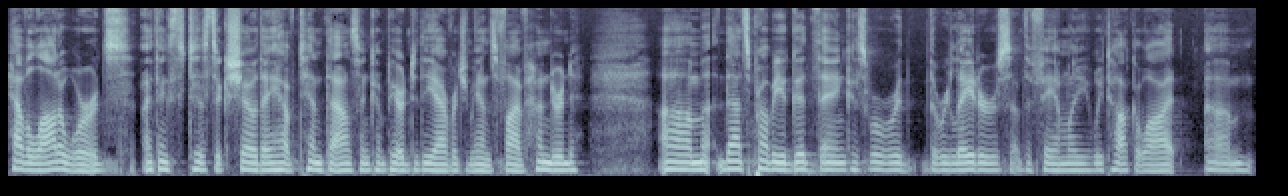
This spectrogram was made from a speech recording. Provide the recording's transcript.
have a lot of words. I think statistics show they have 10,000 compared to the average man's 500. Um, that's probably a good thing because we're the relators of the family. We talk a lot. Um,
